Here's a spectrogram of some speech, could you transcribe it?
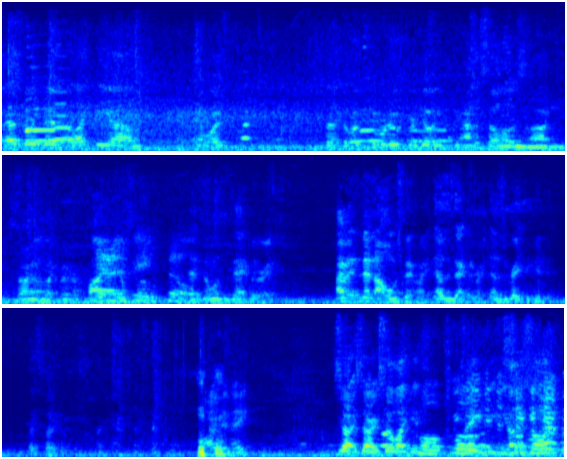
just that was really good. I like the, um, and it was, the, the ones we were, do- we're doing behind the solos on, starting at like number five Yeah, to it's eight. little Phil. That's almost exactly right. I mean, no, not almost exactly right. That was exactly right. That was a great thing to do. That's funny. Five and eight. Sorry, sorry. So like, it's, Well, so well, you, the you let the second solo, half of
